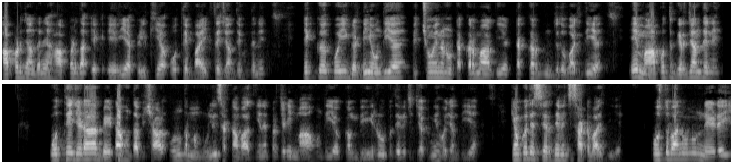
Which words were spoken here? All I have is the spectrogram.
ਹਾਪੜ ਜਾਂਦੇ ਨੇ ਹਾਪੜ ਦਾ ਇੱਕ ਏਰੀਆ ਪਿਲਖੀਆ ਉੱਥੇ ਬਾਈਕ ਤੇ ਜਾਂਦੇ ਹੁੰਦੇ ਨੇ। ਇੱਕ ਕੋਈ ਗੱਡੀ ਆਉਂਦੀ ਹੈ ਪਿੱਛੋਂ ਇਹਨਾਂ ਨੂੰ ਟੱਕਰ ਮਾਰਦੀ ਹੈ ਟੱਕਰ ਜਦੋਂ ਵੱਜਦੀ ਹੈ ਇਹ ਮਾਂ ਪੁੱਤ ਗਿਰ ਜਾਂਦੇ ਨੇ। ਉੱਥੇ ਜਿਹੜਾ ਬੇਟਾ ਹੁੰਦਾ ਵਿਸ਼ਾਲ, ਉਹਨੂੰ ਤਾਂ ਮਾਮੂਲੀ ਸੱਟਾਂ ਵੱਜਦੀਆਂ ਨੇ, ਪਰ ਜਿਹੜੀ ਮਾਂ ਹੁੰਦੀ ਹੈ ਉਹ ਗੰਭੀਰ ਰੂਪ ਦੇ ਵਿੱਚ ਜ਼ਖਮੀ ਹੋ ਜਾਂਦੀ ਹੈ ਕਿਉਂਕਿ ਉਹਦੇ ਸਿਰ ਦੇ ਵਿੱਚ ਸੱਟ ਵੱਜਦੀ ਹੈ ਉਸ ਤੋਂ ਬਾਅਦ ਉਹਨੂੰ ਨੇੜੇ ਹੀ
